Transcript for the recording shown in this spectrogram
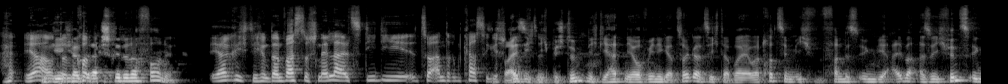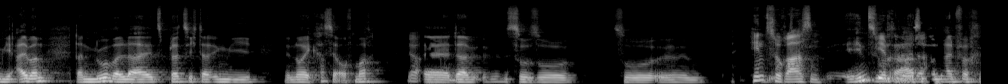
Ja, und, und dann ich halt drei Schritte nach vorne. Ja, richtig. Und dann warst du schneller als die, die zur anderen Kasse gestanden sind. Weiß ich nicht, bestimmt nicht. Die hatten ja auch weniger Zeug als ich dabei. Aber trotzdem, ich fand es irgendwie albern. Also ich finde es irgendwie albern, dann nur, weil da jetzt plötzlich da irgendwie eine neue Kasse aufmacht, ja. äh, da so, so, so äh, hinzurasen. Hinzurasen und einfach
